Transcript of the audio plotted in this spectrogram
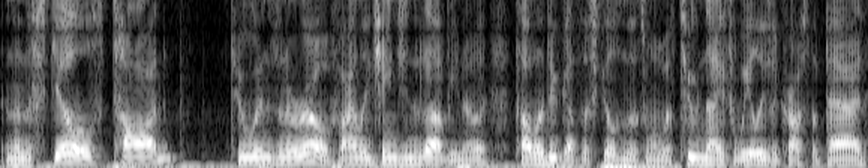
And then the skills, Todd, two wins in a row, finally changing it up. You know, Todd LeDuc got the skills in this one with two nice wheelies across the pad.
